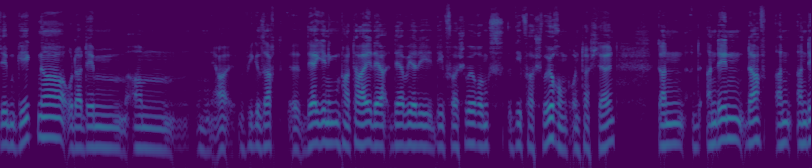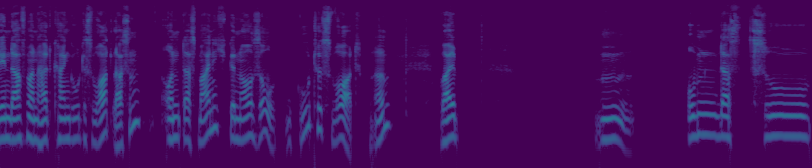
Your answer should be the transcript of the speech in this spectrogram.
dem Gegner oder dem ähm, ja, wie gesagt, äh, derjenigen Partei, der, der wir die, die, Verschwörungs, die Verschwörung unterstellen, dann an denen, darf, an, an denen darf man halt kein gutes Wort lassen. und das meine ich genau so, gutes Wort. Ne? Weil, mm, um das zu,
